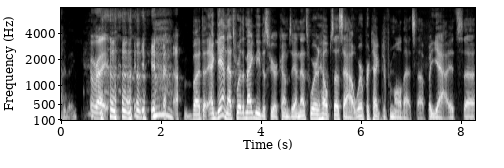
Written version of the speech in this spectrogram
through everything. Right. Yeah. But uh, again, that's where the magnetosphere comes in. That's where it helps us out. We're protected from all that stuff. But yeah, it's uh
